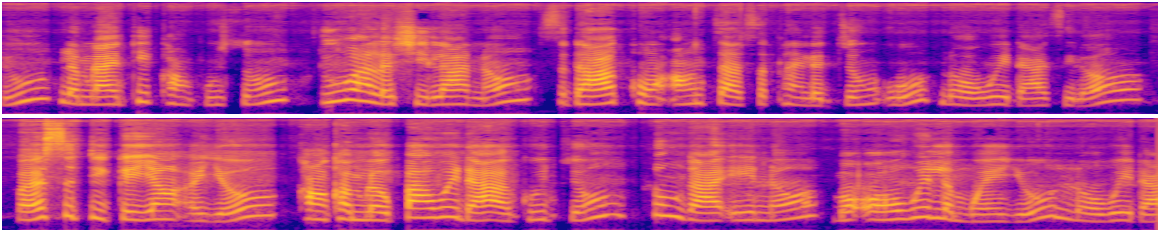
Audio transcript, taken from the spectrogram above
ဒူလမ်လိုက်တိခေါင်ကူဆုံဒူဝါလရှိလာနော်စဒါခွန်အောင်ကြစခိုင်လကျုံအိုလောဝေတာစီလောဘတ်စတိကယံအယိုခေါင်ခမလောပါဝေတာအခုကျုံထုံကအေနော်မောဝေလမွေယိုလောဝေတာ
